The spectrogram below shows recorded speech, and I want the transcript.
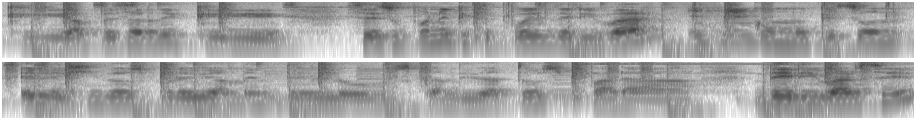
que a pesar de que se supone que te puedes derivar, Ujú. como que son elegidos previamente los candidatos para derivarse,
